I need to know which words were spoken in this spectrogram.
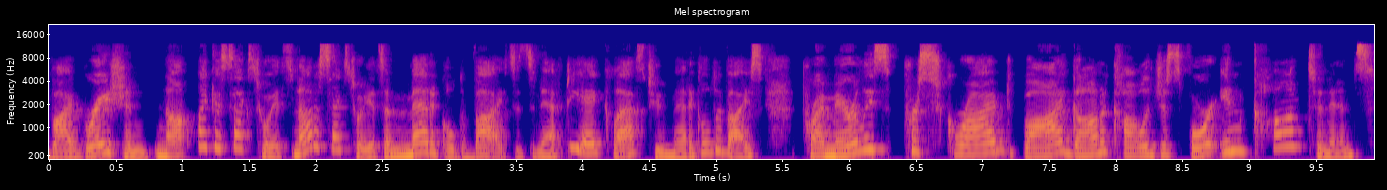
vibration, not like a sex toy. It's not a sex toy. It's a medical device. It's an FDA class two medical device, primarily prescribed by gynecologists for incontinence.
